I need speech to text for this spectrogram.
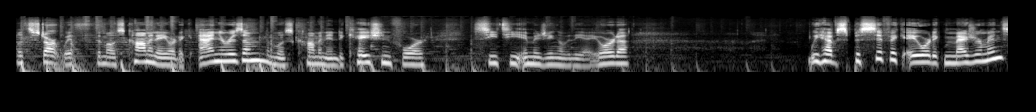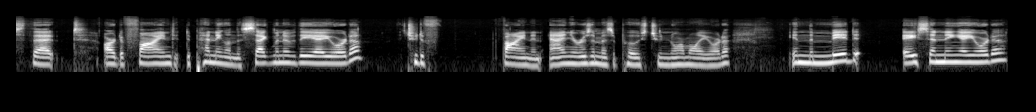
Let's start with the most common aortic aneurysm, the most common indication for CT imaging of the aorta. We have specific aortic measurements that are defined depending on the segment of the aorta to define an aneurysm as opposed to normal aorta. In the mid ascending aorta,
